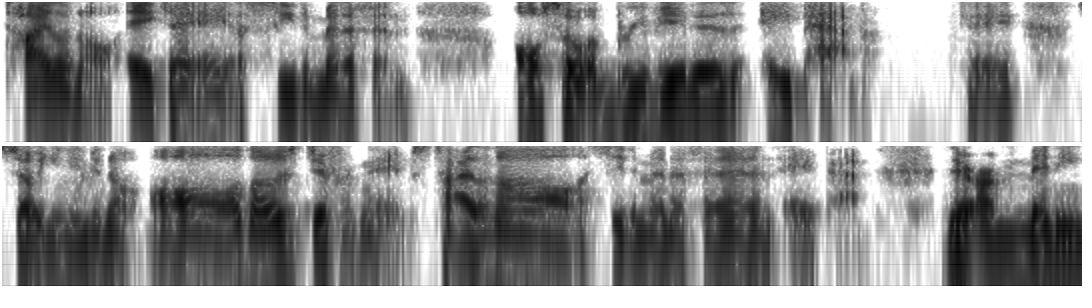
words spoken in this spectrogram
Tylenol, aka acetaminophen, also abbreviated as APAP. Okay, so you need to know all those different names Tylenol, acetaminophen, APAP. There are many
